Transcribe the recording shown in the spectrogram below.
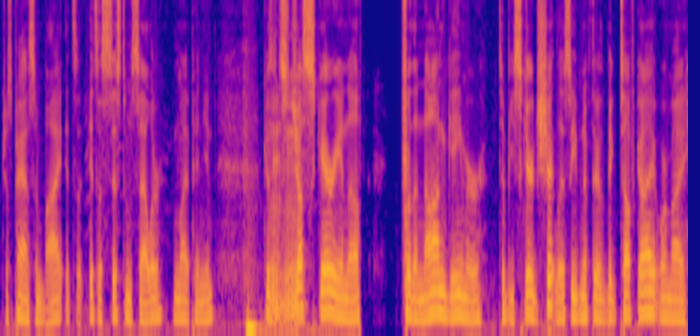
just passing by. It's a it's a system seller, in my opinion, because it's mm-hmm. just scary enough for the non gamer to be scared shitless, even if they're the big tough guy or my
